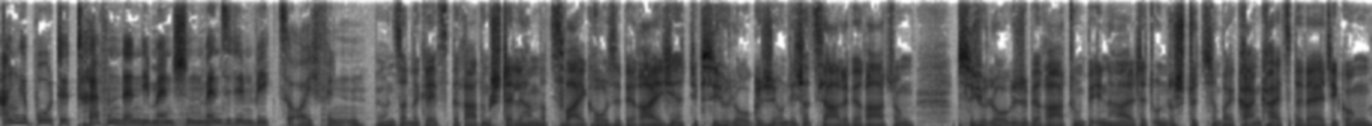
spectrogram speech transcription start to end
Angebote treffen denn die Menschen, wenn sie den Weg zu euch finden? Bei uns an der Krebsberatungsstelle haben wir zwei große Bereiche, die psychologische und die soziale Beratung. Psychologische Beratung beinhaltet Unterstützung bei Krankheitsbewältigung,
